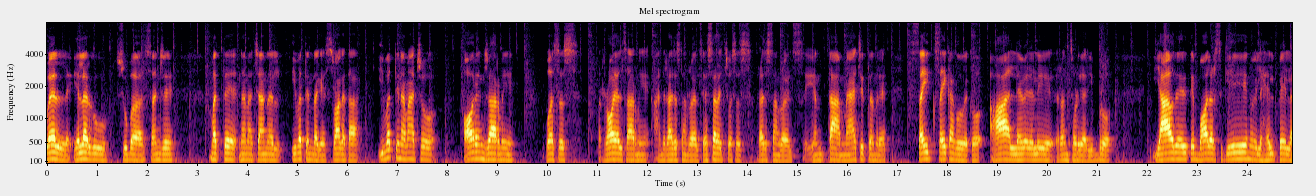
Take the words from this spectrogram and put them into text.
ವೆಲ್ ಎಲ್ಲರಿಗೂ ಶುಭ ಸಂಜೆ. ಮತ್ತು ನನ್ನ ಚಾನಲ್ ಇವತ್ತಿಂದಾಗೆ ಸ್ವಾಗತ. ಇವತ್ತಿನ match orange army versus royals army ಅಂದರೆ Rajasthan royals S R H versus Rajasthan royals ಎಂಥ ಮ್ಯಾಚ್ ಇತ್ತಂದರೆ ಸೈಕ್, ಸೈಕಾಗಿ ಹೋಗಬೇಕು. ಆ ಲೆವೆಲಲ್ಲಿ ರನ್ಸ್ ಹೊಡೆದಾರೆ ಇಬ್ಬರು ಯಾವುದೇ ರೀತಿ ಬಾಲರ್ಸ್ಗೇನು ಇಲ್ಲ ಹೆಲ್ಪೇ ಇಲ್ಲ.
